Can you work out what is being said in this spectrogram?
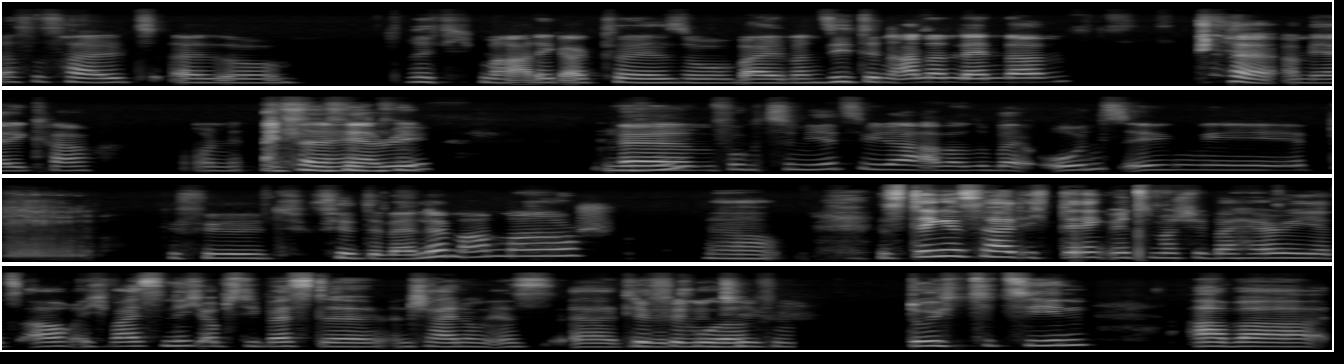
das ist halt also richtig madig aktuell so, weil man sieht in anderen Ländern, Amerika und Harry, mhm. ähm, funktioniert es wieder, aber so bei uns irgendwie pff, gefühlt vierte Welle im Anmarsch. Ja. Das Ding ist halt, ich denke mir zum Beispiel bei Harry jetzt auch, ich weiß nicht, ob es die beste Entscheidung ist, äh, diese Tour Definitiv. nicht. durchzuziehen. Aber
